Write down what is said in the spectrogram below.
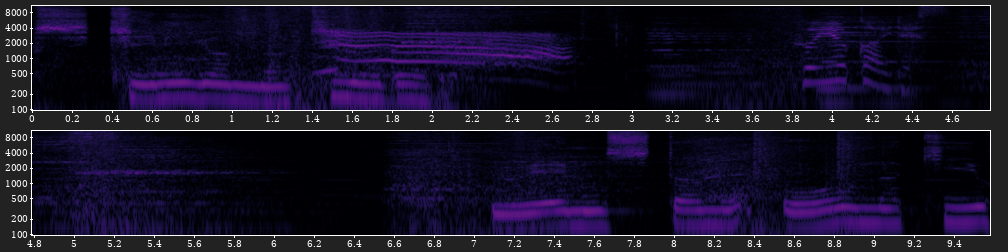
し君が泣きやが不愉快です。れ上も下も大泣きよ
